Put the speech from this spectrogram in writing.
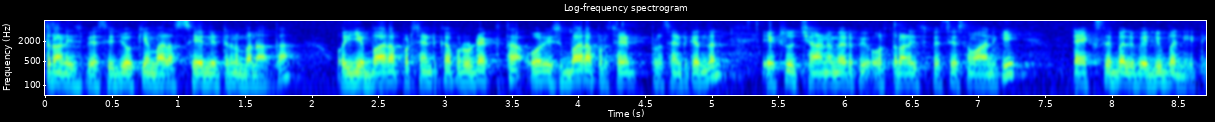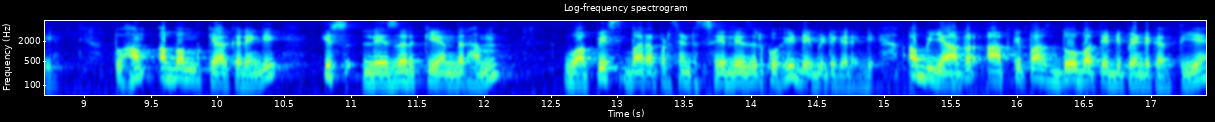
तिरालीस पैसे, जो कि हमारा सेल रिटर्न बना था। और ये बारह परसेंट का प्रोडक्ट था और इस बारह परसेंट परसेंट के अंदर एक सौ छियानवे रुपये और तिरालीस पैसे सामान की टैक्सेबल वैल्यू बनी थी। तो हम अब हम क्या करेंगे? इस लेज़र के अंदर हम वापस 12 परसेंट सेल लेजर को ही डेबिट करेंगे। अब यहाँ पर आपके पास दो बातें डिपेंड करती है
